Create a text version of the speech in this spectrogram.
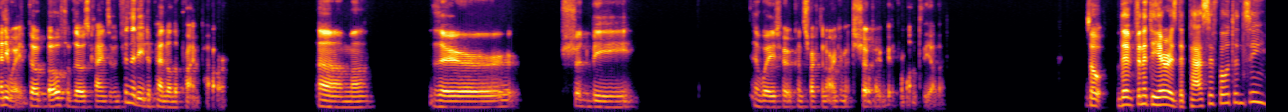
anyway, though both of those kinds of infinity depend on the prime power. Um, there should be a way to construct an argument to show how you get from one to the other. So the infinity here is the passive potency?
